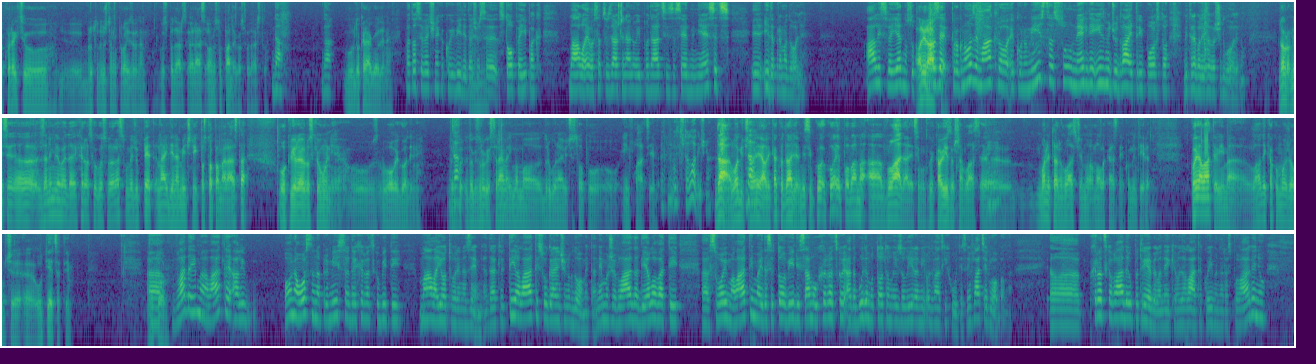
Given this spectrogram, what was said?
korekciju e, bruto društvenog proizvoda, odnosno pada gospodarstva. Da, da. Do kraja godine. Pa to se već nekako i vidi da će mhm. se stope ipak malo, evo sad su izašli najnoviji podaci za sedmi mjesec, ide prema dolje ali svejedno su prognoze, prognoze makroekonomista su negdje između 2 i 3% bi trebali završiti godinu. Dobro, mislim, e, zanimljivo je da je hrvatsko gospodarstvo među pet najdinamičnijih po stopama rasta u okviru Europske unije u, ovoj godini. Dok, s druge strane imamo drugu najveću stopu inflacije. Što je logično. Da, logično je, ali kako dalje? Mislim, ko, je po vama vlada, recimo, kao izvršna vlast? E, mhm monetarnu vlast ćemo malo kasnije komentirati. Koje alate ima vlada i kako može uopće e, utjecati na to? vlada ima alate, ali ona osnovna premisa da je Hrvatska biti mala i otvorena zemlja. Dakle, ti alati su ograničenog dometa. Ne može vlada djelovati svojim alatima i da se to vidi samo u Hrvatskoj, a da budemo totalno izolirani od vanjskih utjecaja. Inflacija je globalna. Hrvatska vlada je upotrijebila neke od alata koje ima na raspolaganju.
